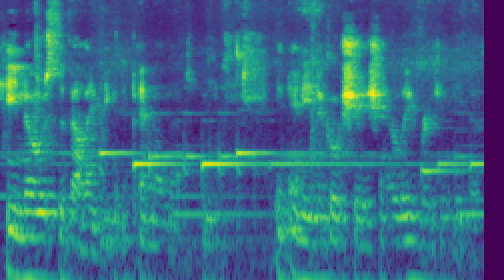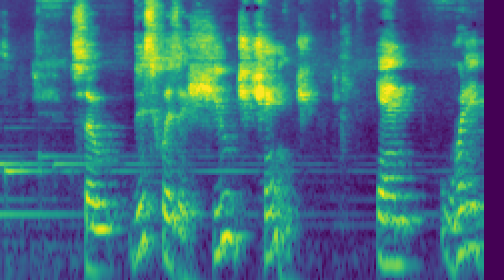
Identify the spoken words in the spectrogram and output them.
he knows the value. He can depend on that in, in any negotiation or leveraging he does. So this was a huge change. And what it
